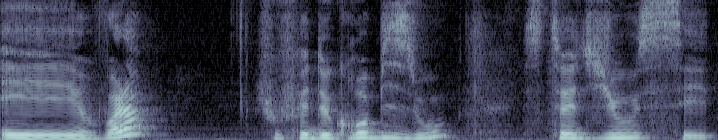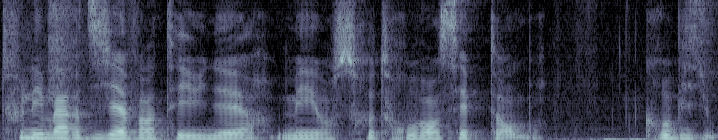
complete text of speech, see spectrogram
Et voilà, je vous fais de gros bisous. Studio, c'est tous les mardis à 21h, mais on se retrouve en septembre. Gros bisous.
